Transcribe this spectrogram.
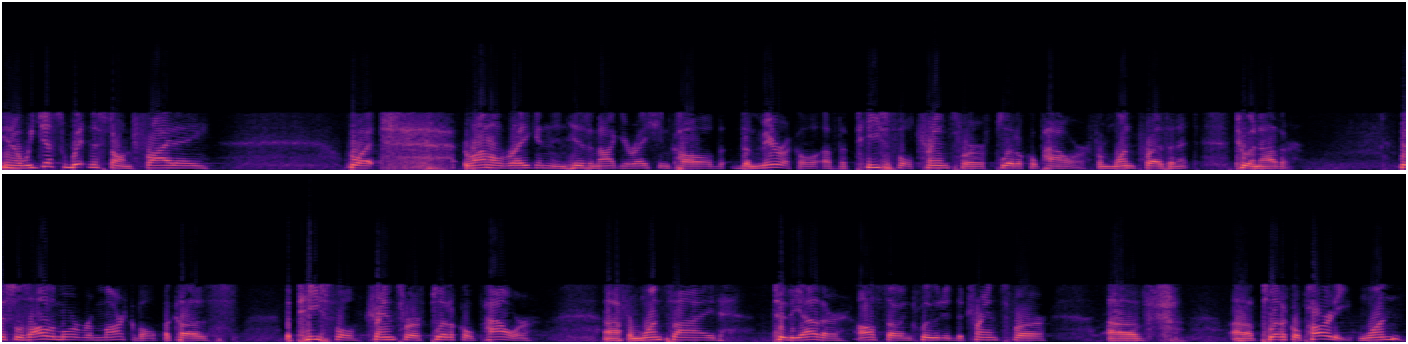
You know, we just witnessed on Friday what Ronald Reagan in his inauguration called the miracle of the peaceful transfer of political power from one president to another. This was all the more remarkable because the peaceful transfer of political power uh, from one side to the other also included the transfer of a political party, one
